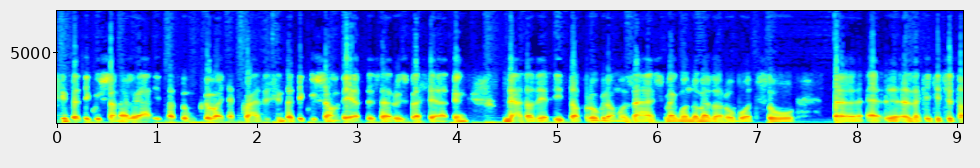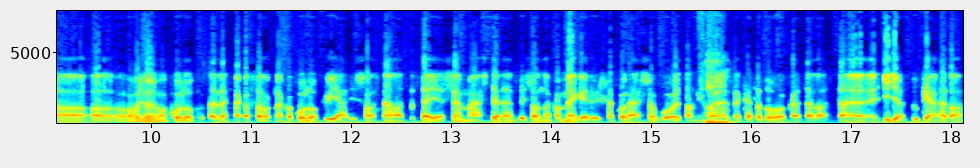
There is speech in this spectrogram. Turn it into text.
szintetikusan előállíthatunk, vagy hát kvázi szintetikusan vért, és erről is beszélhetünk. De hát azért itt a programozás, megmondom, ez a robot szó, e, ezek egy kicsit a, a, hogy mondjam, a kolok, ezeknek a szavaknak a kolokviális használata teljesen más jelent, és annak a megerőszakolása volt, amikor Aha. ezeket a dolgokat eladta, így adtuk el. Hát a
